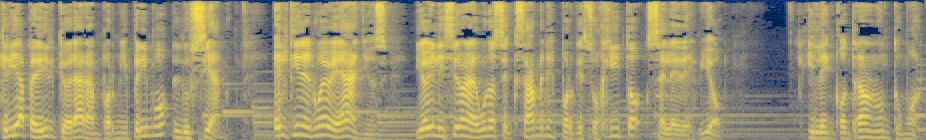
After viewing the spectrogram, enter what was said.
Quería pedir que oraran por mi primo Luciano. Él tiene nueve años y hoy le hicieron algunos exámenes porque su ojito se le desvió y le encontraron un tumor.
